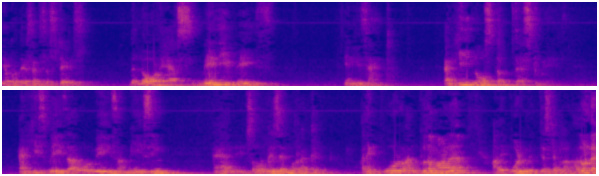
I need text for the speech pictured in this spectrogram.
Dear brothers and sisters the Lord has many ways in his hand and he knows the best way. And his ways are always amazing and it's always a miracle. അതെപ്പോഴും അത്ഭുതമാണ് അതെപ്പോഴും വ്യത്യസ്തങ്ങളാണ്. അതുകൊണ്ട്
